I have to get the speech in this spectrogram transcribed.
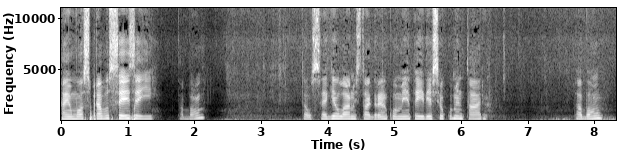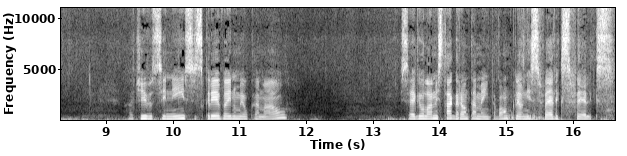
aí eu mostro pra vocês aí, tá bom? Então segue eu lá no Instagram, comenta aí, deixa seu comentário, tá bom? Ative o sininho, se inscreva aí no meu canal. Segue eu lá no Instagram também, tá bom? Cleonice Félix Félix.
